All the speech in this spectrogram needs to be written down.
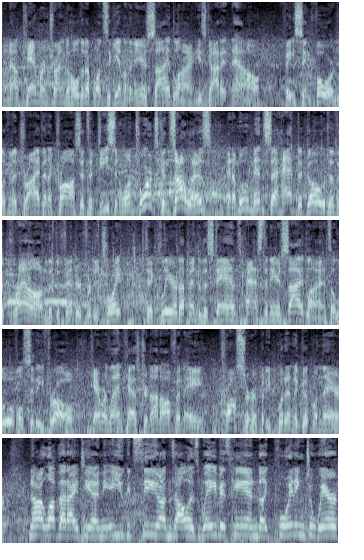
And now Cameron trying to hold it up once again on the near sideline. He's got it now, facing forward, looking to drive in across. It's a decent one towards Gonzalez. And Amoo-Mensah had to go to the ground, the defender for Detroit, to clear it up into the stands past the near sideline. It's a Louisville City throw. Cameron Lancaster, not often a crosser, but he put in a good one there. No, I love that idea. And you could see Gonzalez wave his hand, like pointing to where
